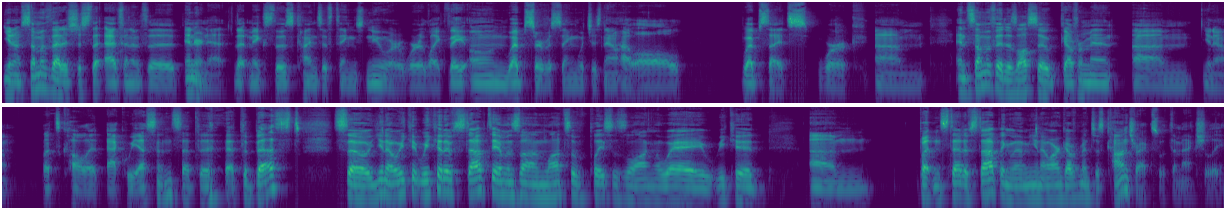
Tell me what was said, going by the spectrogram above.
you know, some of that is just the advent of the internet that makes those kinds of things newer, where like they own web servicing, which is now how all websites work. Um, and some of it is also government, um, you know, let's call it acquiescence at the at the best. So you know we could we could have stopped Amazon lots of places along the way. We could, um, but instead of stopping them, you know our government just contracts with them. Actually,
